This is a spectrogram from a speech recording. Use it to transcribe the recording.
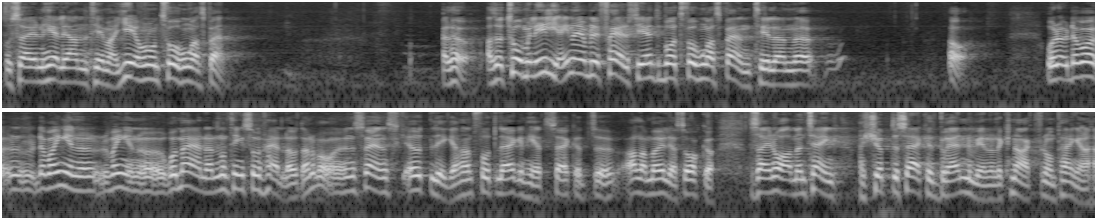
Och så säger den helige ande till mig, ge honom 200 spänn. Eller hur? Alltså Tommy Lilja, innan jag blev frälst, ger inte bara 200 spänn till en... Eh, ja. Och det, det, var, det, var ingen, det var ingen eh, rumän eller någonting som heller, utan det var en svensk uteliggare. Han hade fått lägenhet, säkert eh, alla möjliga saker. Så säger några, men tänk, han köpte säkert brännvin eller knark för de pengarna.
